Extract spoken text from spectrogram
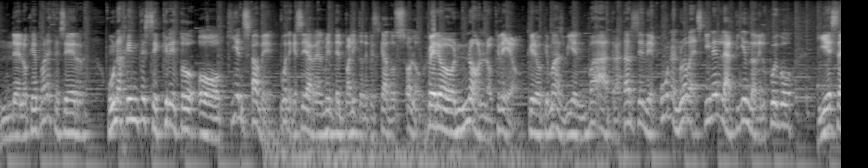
de lo que parece ser un agente secreto o quién sabe, puede que sea realmente el palito de pescado solo, pero no lo creo. Creo que más bien va a tratarse de una nueva skin en la tienda del juego y esa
